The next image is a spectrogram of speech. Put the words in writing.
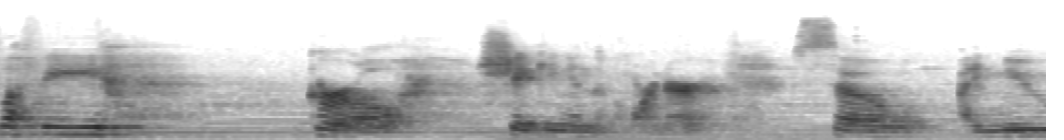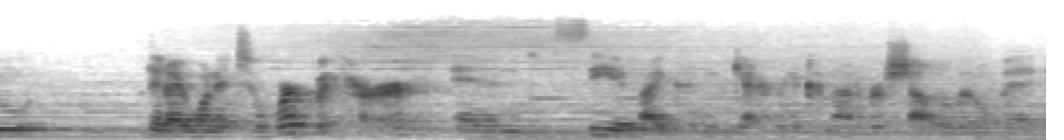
fluffy girl shaking in the corner. So I knew that I wanted to work with her and see if I couldn't get her to come out of her shell a little bit.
